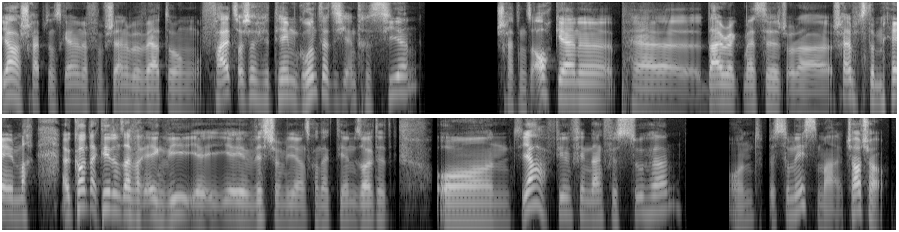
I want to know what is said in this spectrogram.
ja, schreibt uns gerne eine 5-Sterne-Bewertung. Falls euch solche Themen grundsätzlich interessieren, schreibt uns auch gerne per Direct Message oder schreibt uns eine Mail, macht, äh, kontaktiert uns einfach irgendwie. Ihr, ihr, wisst schon, wie ihr uns kontaktieren solltet. Und ja, vielen, vielen Dank fürs Zuhören und bis zum nächsten Mal. Ciao, ciao.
